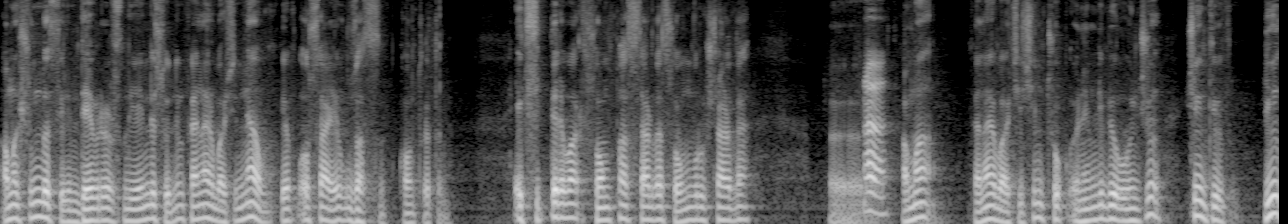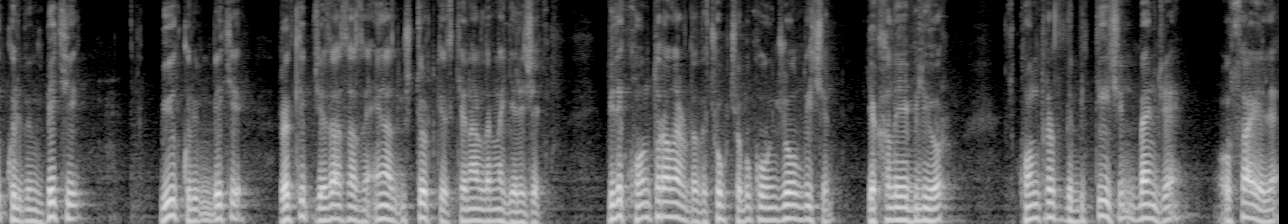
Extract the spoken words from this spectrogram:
Ama şunu da söyleyeyim devre arasında yayında söyledim. Fenerbahçe ne yapıp yapıp Osayi'ye uzatsın kontratını. Eksikleri var son paslarda, son vuruşlarda. Evet. Ama Fenerbahçe için çok önemli bir oyuncu. Çünkü büyük kulübün beki büyük kulübün beki rakip ceza sahasına en az 3-4 kez kenarlarına gelecek. Bir de kontralarda da çok çabuk oyuncu olduğu için yakalayabiliyor. Kontratı da bittiği için bence Osayi ile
